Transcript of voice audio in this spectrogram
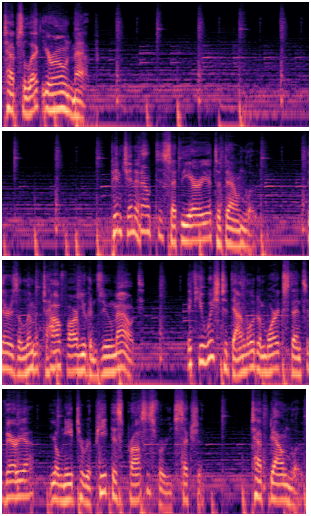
Tap Select your own map. Pinch in and out to set the area to download. There is a limit to how far you can zoom out. If you wish to download a more extensive area, you'll need to repeat this process for each section. Tap Download.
